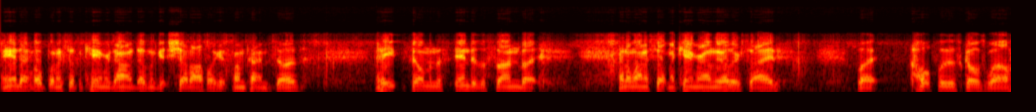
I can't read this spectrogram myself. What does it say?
And I hope when I set the camera down it doesn't get shut off like it sometimes does. I hate filming this into the sun, but I don't want to set my camera on the other side. But hopefully this goes well.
